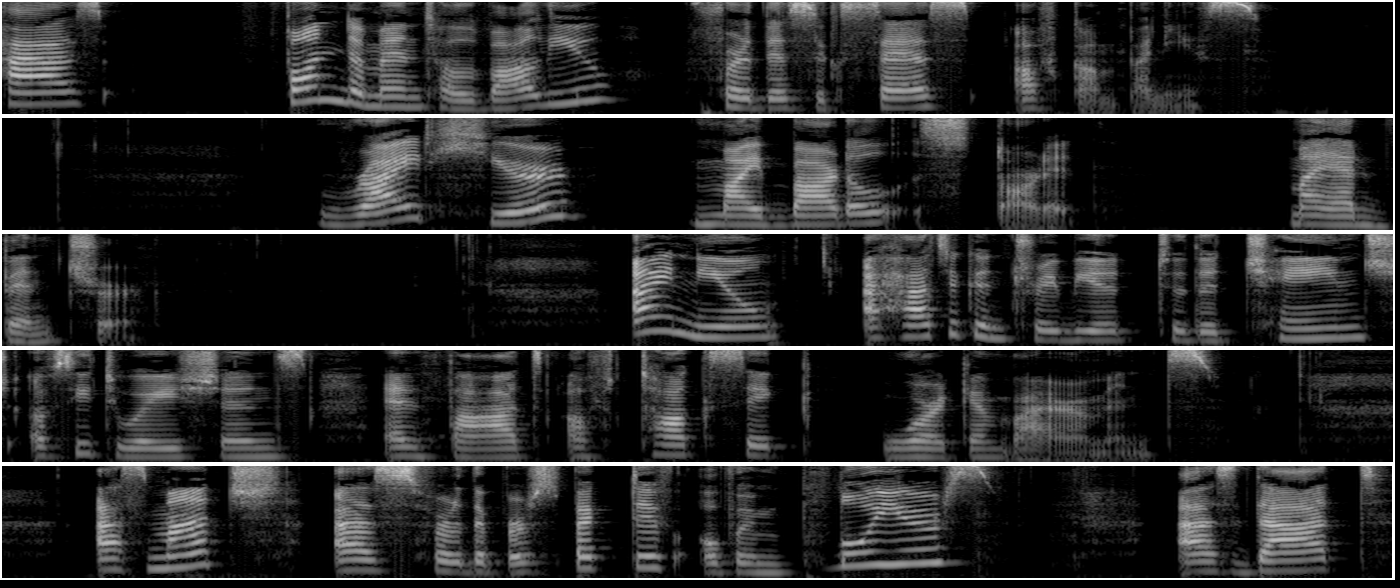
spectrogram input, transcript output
has fundamental value for the success of companies. Right here, my battle started, my adventure. I knew I had to contribute to the change of situations and thoughts of toxic work environments. As much as for the perspective of employers as that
